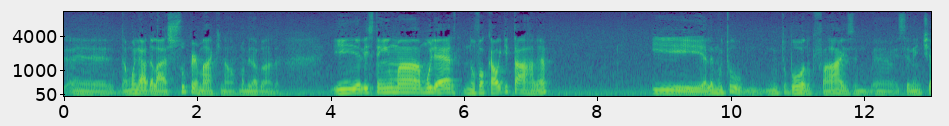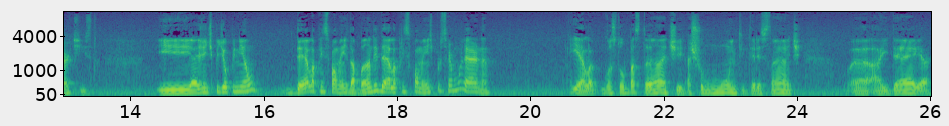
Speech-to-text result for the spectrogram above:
é, dá uma olhada lá, é Super Máquina o nome da banda. E eles têm uma mulher no vocal e guitarra, né? E ela é muito, muito boa no que faz, é, é excelente artista. E a gente pediu a opinião dela, principalmente, da banda e dela, principalmente, por ser mulher, né? E ela gostou bastante, achou muito interessante uh, a ideia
